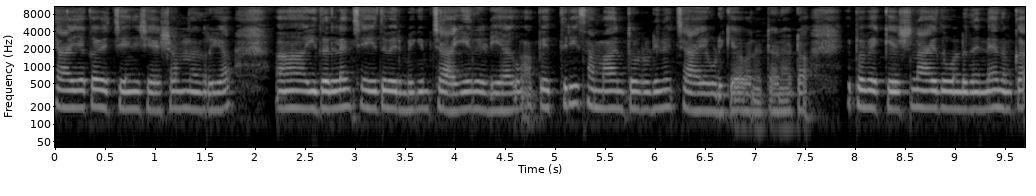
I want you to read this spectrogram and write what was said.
ചായയൊക്കെ വെച്ചതിന് ശേഷം എന്താ പറയുക ഇതെല്ലാം ചെയ്ത് വരുമ്പോഴേക്കും ചായ റെഡിയാകും. അപ്പോൾ ഇത്തിരി സമ്മാനത്തോടുകൂടി ചായ കുടിക്കാൻ പറഞ്ഞിട്ടാണ് കേട്ടോ. ഇപ്പോൾ വെക്കേഷൻ ആയതുകൊണ്ട് തന്നെ നമുക്ക്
